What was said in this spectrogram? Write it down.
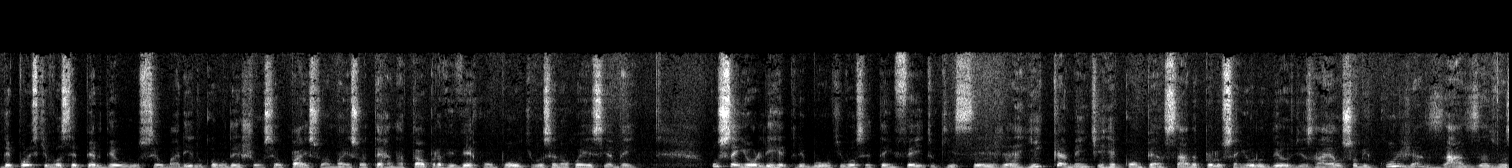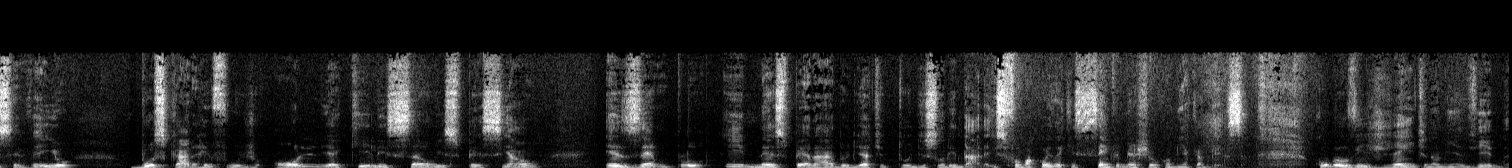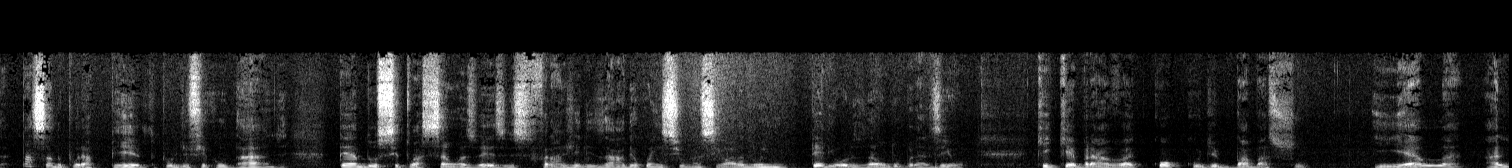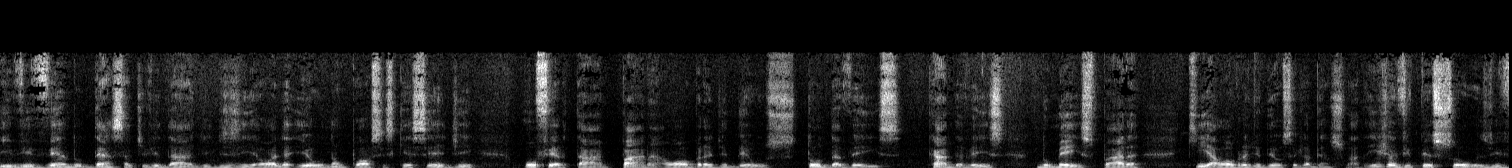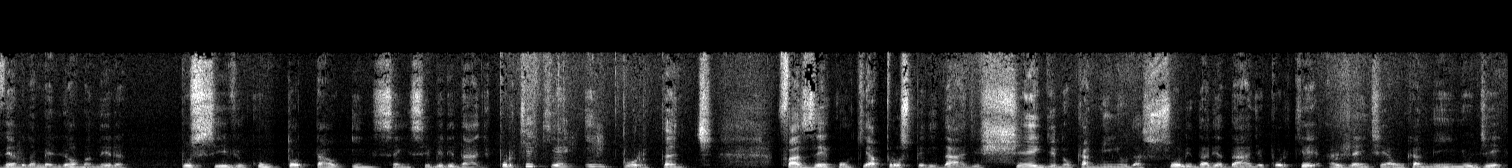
Depois que você perdeu o seu marido, como deixou seu pai, sua mãe, sua terra natal para viver com um povo que você não conhecia bem. O Senhor lhe retribua o que você tem feito, que seja ricamente recompensada pelo Senhor, o Deus de Israel, sob cujas asas você veio buscar refúgio. Olha que lição especial, exemplo inesperado de atitude solidária. Isso foi uma coisa que sempre mexeu com a minha cabeça. Como eu vi gente na minha vida passando por aperto, por dificuldade, tendo situação às vezes fragilizada. Eu conheci uma senhora no interiorzão do Brasil que quebrava coco de babaçu e ela ali vivendo dessa atividade dizia: Olha, eu não posso esquecer de ofertar para a obra de Deus toda vez, cada vez no mês, para que a obra de Deus seja abençoada. E já vi pessoas vivendo da melhor maneira possível com total insensibilidade. Por que, que é importante fazer com que a prosperidade chegue no caminho da solidariedade? Porque a gente é um caminho de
